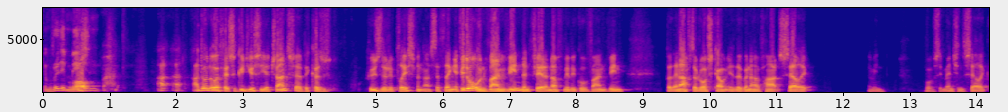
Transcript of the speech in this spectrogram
And we've already mentioned. Well, I, I don't know if it's a good use of your transfer because who's the replacement? That's the thing. If you don't own Van Veen, then fair enough, maybe go Van Veen. But then after Ross County, they're going to have Hearts, Celtic. I mean, obviously mentioned Celtic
